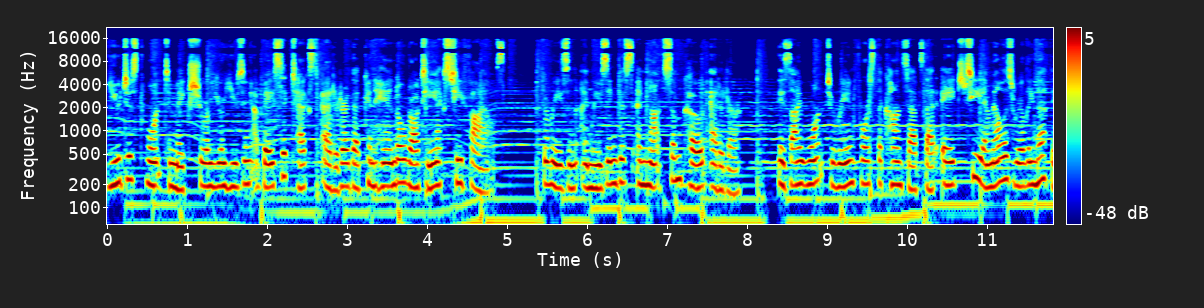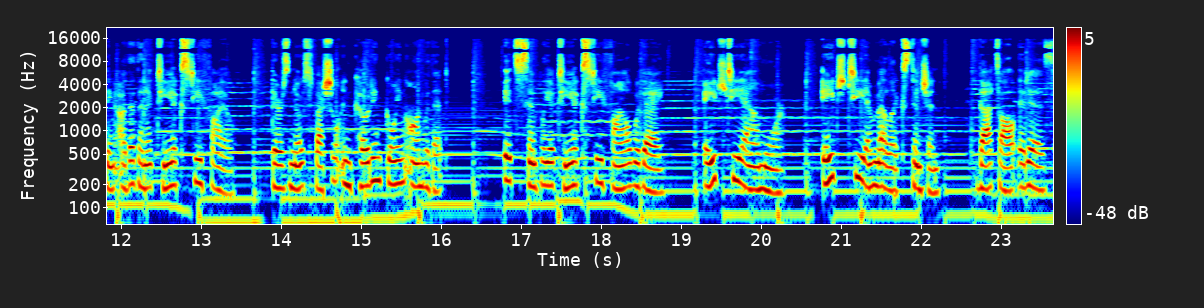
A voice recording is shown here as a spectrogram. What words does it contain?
You just want to make sure you're using a basic text editor that can handle raw TXT files. The reason I'm using this and not some code editor is I want to reinforce the concept that HTML is really nothing other than a TXT file. There's no special encoding going on with it. It's simply a TXT file with a HTML or HTML extension. That's all it is.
